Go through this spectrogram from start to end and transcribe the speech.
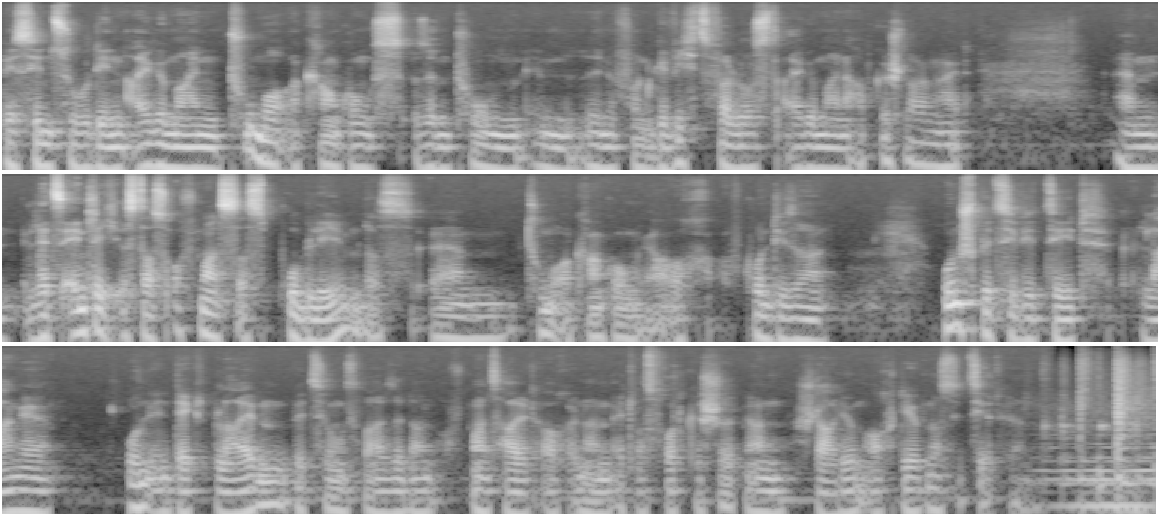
bis hin zu den allgemeinen Tumorerkrankungssymptomen im Sinne von Gewichtsverlust, allgemeiner Abgeschlagenheit. Ähm, letztendlich ist das oftmals das Problem, dass ähm, Tumorerkrankungen ja auch aufgrund dieser Unspezifität lange unentdeckt bleiben, beziehungsweise dann oftmals halt auch in einem etwas fortgeschrittenen Stadium auch diagnostiziert werden.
